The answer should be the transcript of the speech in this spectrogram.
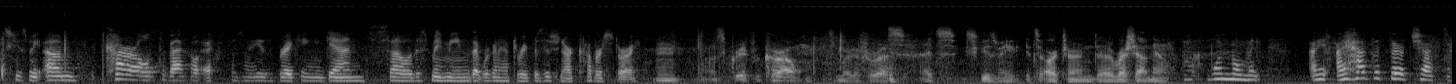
Excuse me. Um, Carl's tobacco expose is breaking again, so this may mean that we're going to have to reposition our cover story. Mm, that's great for Carl. It's murder for us. It's, excuse me, it's our turn to rush out now. Uh, one moment. I, I have the third chapter.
